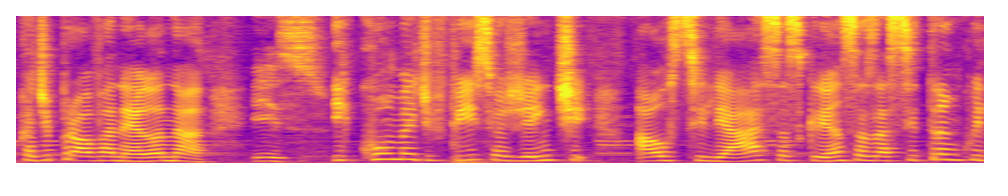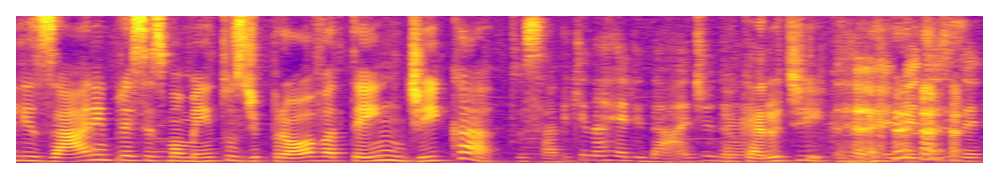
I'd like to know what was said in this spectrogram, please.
época de prova, né, Ana? Isso. E como é difícil a gente auxiliar essas crianças a se tranquilizarem para esses momentos de prova. Tem dica? Tu sabe que na realidade, né? Eu quero dica. Né? Eu ia dizer,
